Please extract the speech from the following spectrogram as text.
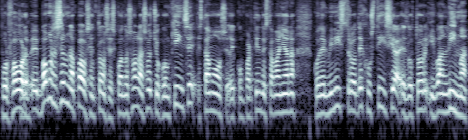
Por favor, eh, vamos a hacer una pausa entonces. Cuando son las 8 con 15, estamos eh, compartiendo esta mañana con el ministro de Justicia, el doctor Iván Lima.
